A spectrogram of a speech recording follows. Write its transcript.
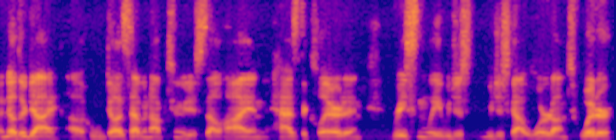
Another guy uh, who does have an opportunity to sell high and has declared, and recently we just we just got word on Twitter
